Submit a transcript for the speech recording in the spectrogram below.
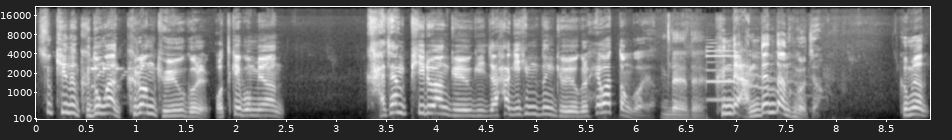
수키는 그동안 그런 교육을 어떻게 보면 가장 필요한 교육이자 하기 힘든 교육을 해왔던 거예요. 네네. 근데 안 된다는 거죠. 그러면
